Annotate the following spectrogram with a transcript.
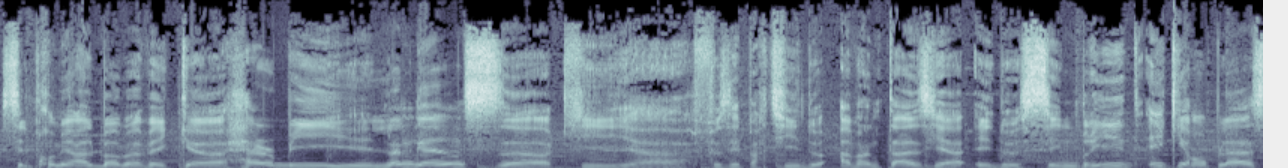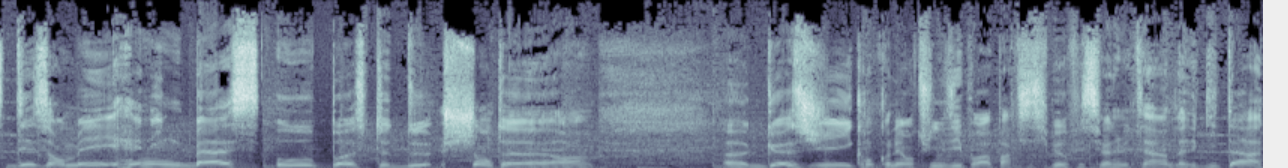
C'est le premier album avec euh, Herbie Langens euh, qui euh, faisait partie de Avantasia et de Saintbreed et qui remplace désormais Henning Bass au poste de chanteur. Euh, Gus J, qu'on connaît en Tunisie pour avoir participé au Festival de la guitare, a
